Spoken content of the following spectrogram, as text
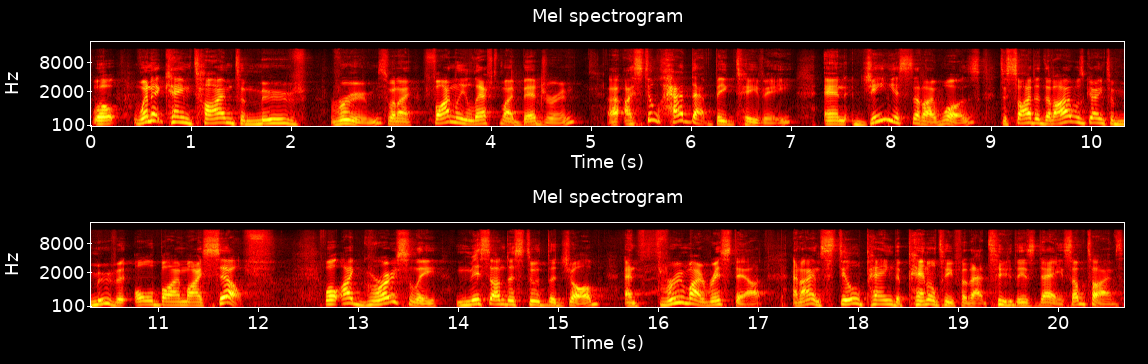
Well, when it came time to move rooms, when I finally left my bedroom, uh, I still had that big TV, and genius that I was, decided that I was going to move it all by myself. Well, I grossly misunderstood the job and threw my wrist out, and I am still paying the penalty for that to this day. Sometimes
